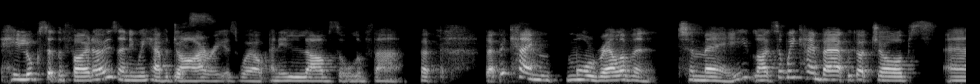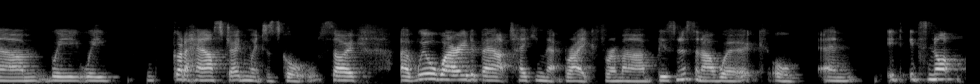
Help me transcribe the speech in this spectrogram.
he looks at the photos, and we have a diary yes. as well, and he loves all of that. But that became more relevant to me. Like, so we came back, we got jobs, um, we we got a house. Jaden went to school, so uh, we were worried about taking that break from our business and our work, or and it, it's not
